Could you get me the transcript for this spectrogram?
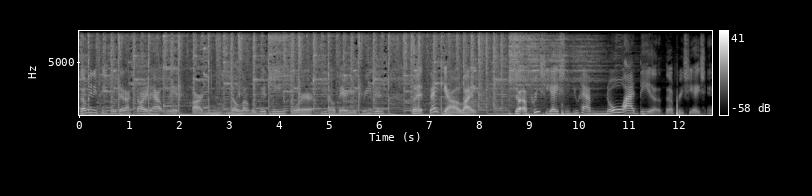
so many people that I started out with are no longer with me for you know various reasons but thank y'all. Like the appreciation, you have no idea the appreciation.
